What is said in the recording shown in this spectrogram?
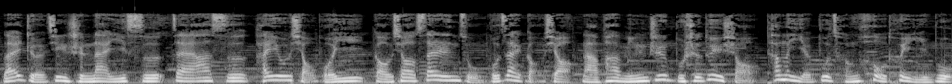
来者竟是奈伊斯，在阿斯还有小博伊，搞笑三人组不再搞笑，哪怕明知不是对手，他们也不曾后退一步。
